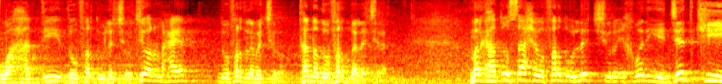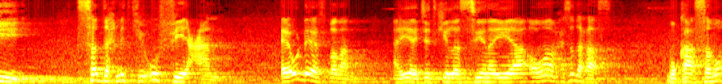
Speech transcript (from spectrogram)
Waa haddii duufard uu la jiro. Tii hore maxayd duufard lama jiro. Tanna duufard baa la jira. Marka hadduu saaxibu fard uu la jiro ikhwadii iyo jadkii saddex midkii u fiican ee u dheef badan ayaa jadkii la siinayaa. Oo waa maxay saddexdaas muqaasamo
